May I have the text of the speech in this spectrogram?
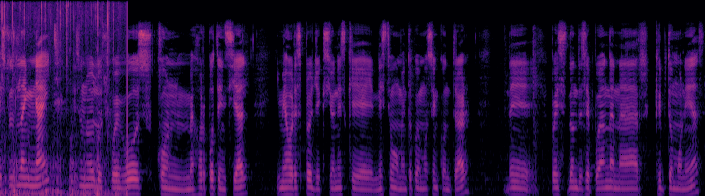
Slime Night es uno de los juegos con mejor potencial y mejores proyecciones que en este momento podemos encontrar, pues donde se puedan ganar criptomonedas.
